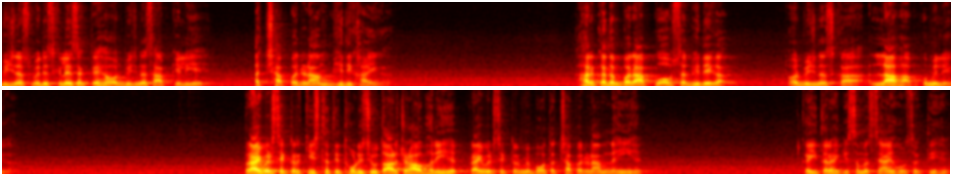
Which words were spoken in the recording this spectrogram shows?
बिज़नेस में रिस्क ले सकते हैं और बिज़नेस आपके लिए अच्छा परिणाम भी दिखाएगा। हर कदम पर आपको अवसर भी देगा और बिज़नेस का लाभ आपको मिलेगा। प्राइवेट सेक्टर की स्थिति थोड़ी सी उतार चढ़ाव भरी है। प्राइवेट सेक्टर में बहुत अच्छा परिणाम नहीं है। कई तरह की समस्याएँ हो सकती हैं।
